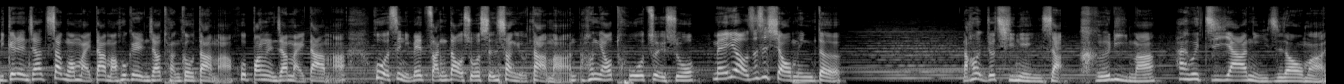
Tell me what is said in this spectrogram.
你跟人家上网买大麻，或跟人家团购大麻，或帮人家买大麻，或者是你被脏到说身上有大麻，然后你要脱罪说没有，这是小明的，然后你就七年以上，合理吗？他还会羁押你，你知道吗？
